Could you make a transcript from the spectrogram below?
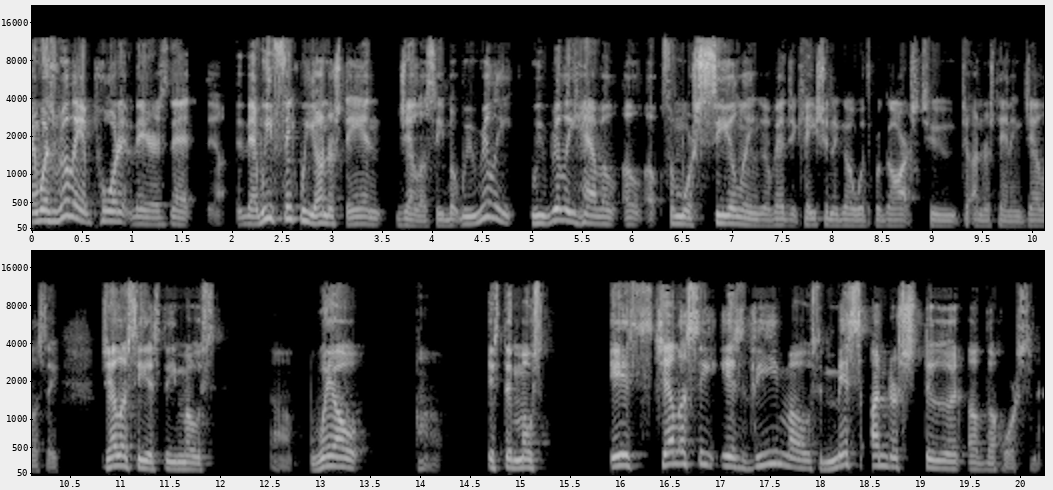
And what's really important there is that that we think we understand jealousy, but we really we really have a, a, some more ceiling of education to go with regards to to understanding jealousy. Jealousy is the most uh, well, uh, it's the most is jealousy is the most misunderstood of the horsemen.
